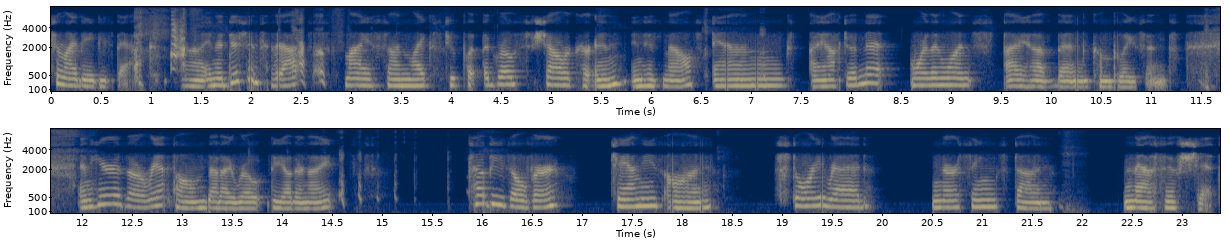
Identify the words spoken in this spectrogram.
to my baby's back. Uh, in addition to that, my son likes to put the gross shower curtain in his mouth, and I have to admit, more than once, I have been complacent. And here is a rant poem that I wrote the other night. Tubby's over, jammies on, story read, nursing's done, massive shit.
